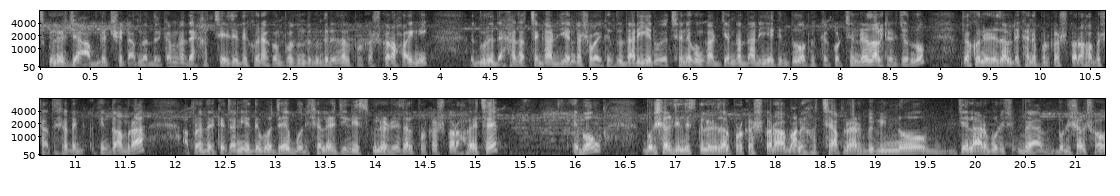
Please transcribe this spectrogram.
স্কুলের যে আপডেট সেটা আপনাদেরকে আমরা দেখাচ্ছি। যে দেখুন, এখন পর্যন্ত কিন্তু রেজাল্ট প্রকাশ করা হয়নি। দূরে দেখা যাচ্ছে গার্জিয়ানরা সবাই কিন্তু দাঁড়িয়ে রয়েছেন এবং গার্জিয়ানরা দাঁড়িয়ে কিন্তু অপেক্ষা করছেন রেজাল্টের জন্য। যখন এই রেজাল্ট এখানে প্রকাশ করা হবে, সাথে সাথে কিন্তু আমরা আপনাদেরকে জানিয়ে দেবো যে বরিশালের জিলি স্কুলের রেজাল্ট প্রকাশ করা হয়েছে। এবং বরিশাল জিলি স্কুলের রেজাল্ট প্রকাশ করা মানে হচ্ছে আপনার বিভিন্ন জেলার বরিশাল সহ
